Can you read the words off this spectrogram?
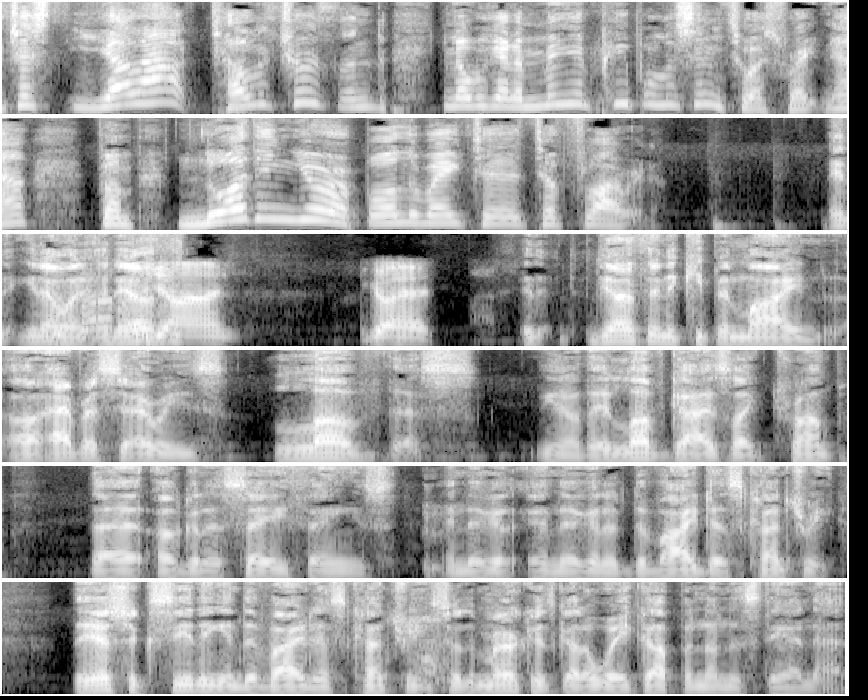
just yell out, tell the truth. And, you know, we got a million people listening to us right now from Northern Europe all the way to, to Florida. and, you know, and, and the, other, John, go ahead. the other thing to keep in mind, our adversaries love this. You know, they love guys like Trump that are going to say things and they're gonna, and they're going to divide this country. They are succeeding in dividing this country. So America's got to wake up and understand that.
